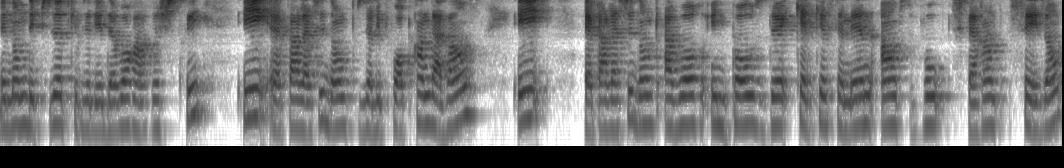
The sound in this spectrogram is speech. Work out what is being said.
le nombre d'épisodes que vous allez devoir enregistrer. Et par la suite, donc, vous allez pouvoir prendre d'avance et et par la suite, donc, avoir une pause de quelques semaines entre vos différentes saisons.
